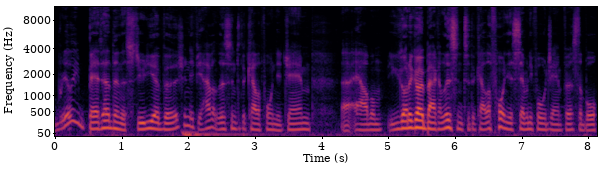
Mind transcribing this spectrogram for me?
really better than the studio version. If you haven't listened to the California Jam uh, album, you got to go back and listen to the California '74 Jam first of all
